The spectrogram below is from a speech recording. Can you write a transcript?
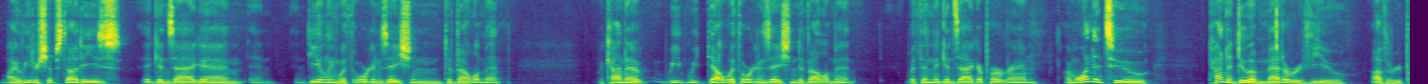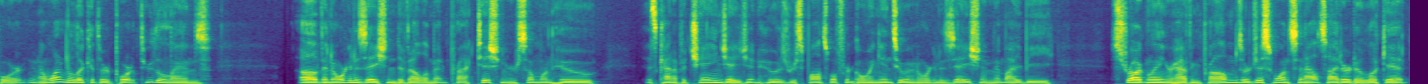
my leadership studies at Gonzaga and, and dealing with organization development. We kind of we we dealt with organization development within the Gonzaga program. I wanted to kind of do a meta review of the report, and I wanted to look at the report through the lens of an organization development practitioner, someone who is kind of a change agent who is responsible for going into an organization that might be struggling or having problems, or just wants an outsider to look at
